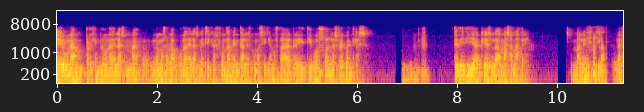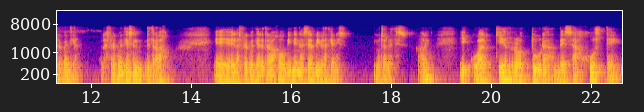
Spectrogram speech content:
Eh, una, por ejemplo, una de las no hemos hablado, una de las métricas fundamentales, como diríamos, para el predictivo son las frecuencias. Te diría que es la masa madre, ¿vale? La, frecuencia, las frecuencias de trabajo. Eh, las frecuencias de trabajo vienen a ser vibraciones, muchas veces, ¿vale? Y cualquier rotura, desajuste,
